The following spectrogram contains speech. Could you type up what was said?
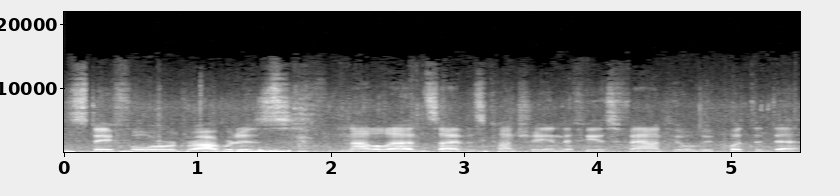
this day forward, Robert is not allowed inside this country, and if he is found, he will be put to death.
